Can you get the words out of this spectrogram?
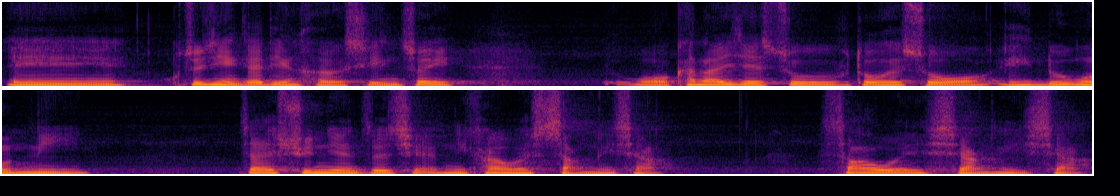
诶，我最近也在练核心，所以。我看到一些书都会说，诶，如果你在训练之前，你看会想一下，稍微想一下，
